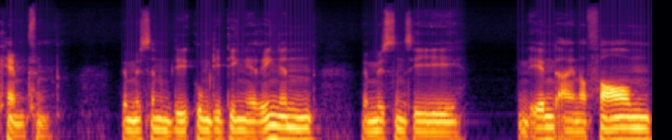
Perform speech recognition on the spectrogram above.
kämpfen. Wir müssen um die, um die Dinge ringen, wir müssen sie in irgendeiner Form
